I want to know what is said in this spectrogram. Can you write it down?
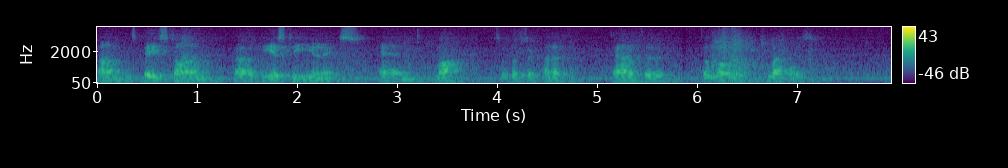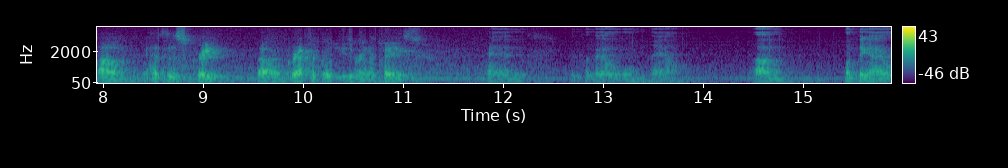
Um, it's based on uh, BSD Unix and Mach. So those are kind of down at the the lower levels. Um, it has this great uh, graphical user interface, and it's, available now. Um, one thing I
